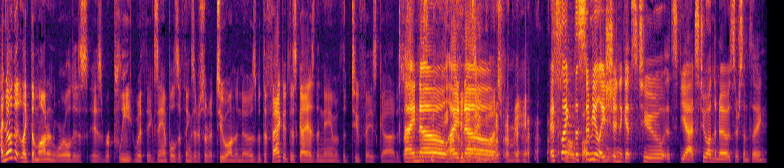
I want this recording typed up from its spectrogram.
I know that like the modern world is is replete with examples of things that are sort of too on the nose, but the fact that this guy has the name of the two faced god is I know. I know, too know. much for me. It's like So the simulation cool. it gets too it's yeah, it's too on the nose or something.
